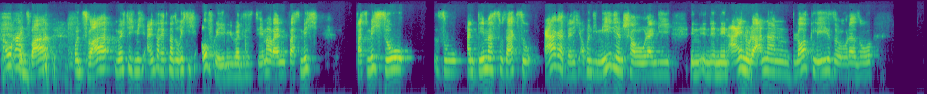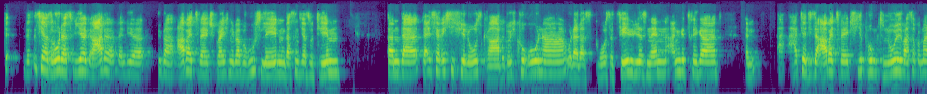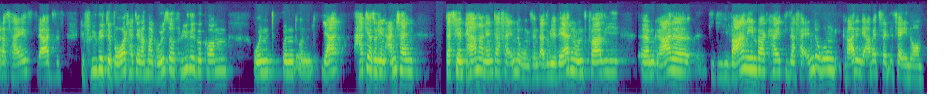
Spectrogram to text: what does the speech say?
Hau rein. Und zwar, und zwar möchte ich mich einfach jetzt mal so richtig aufregen über dieses Thema, weil was mich, was mich so, so an dem, was du sagst, so ärgert, wenn ich auch in die Medien schaue oder in die, in, in, in den einen oder anderen Blog lese oder so, das ist ja so, dass wir gerade, wenn wir über Arbeitswelt sprechen, über Berufsleben, das sind ja so Themen, ähm, da, da ist ja richtig viel los gerade durch Corona oder das große C, wie wir es nennen, angetriggert. Ähm, hat ja diese Arbeitswelt 4.0, was auch immer das heißt, ja, dieses geflügelte Wort hat ja nochmal größere Flügel bekommen und, und, und ja, hat ja so den Anschein, dass wir in permanenter Veränderung sind. Also wir werden uns quasi ähm, gerade die, die Wahrnehmbarkeit dieser Veränderung, gerade in der Arbeitswelt, ist ja enorm.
